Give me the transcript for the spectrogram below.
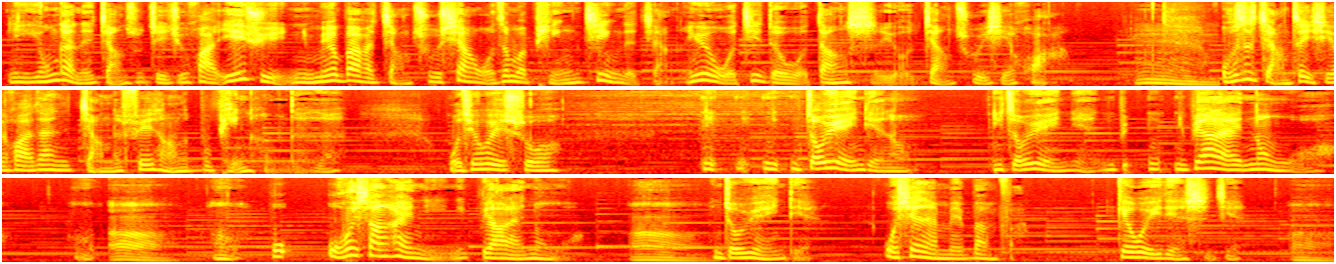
你勇敢的讲出这句话，也许你没有办法讲出像我这么平静的讲，因为我记得我当时有讲出一些话，嗯。我是讲这些话，但是讲的非常的不平衡的人，我就会说，你你你你走远一点哦，你走远一点，你别你你不要来弄我，嗯。嗯，我我会伤害你，你不要来弄我，嗯你走远一点，我现在没办法，给我一点时间，嗯。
